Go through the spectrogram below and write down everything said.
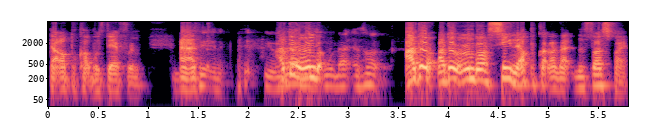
That uppercut was there for him. And I, I don't remember- all that as well. I don't I don't remember seeing the uppercut like that in the first fight.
